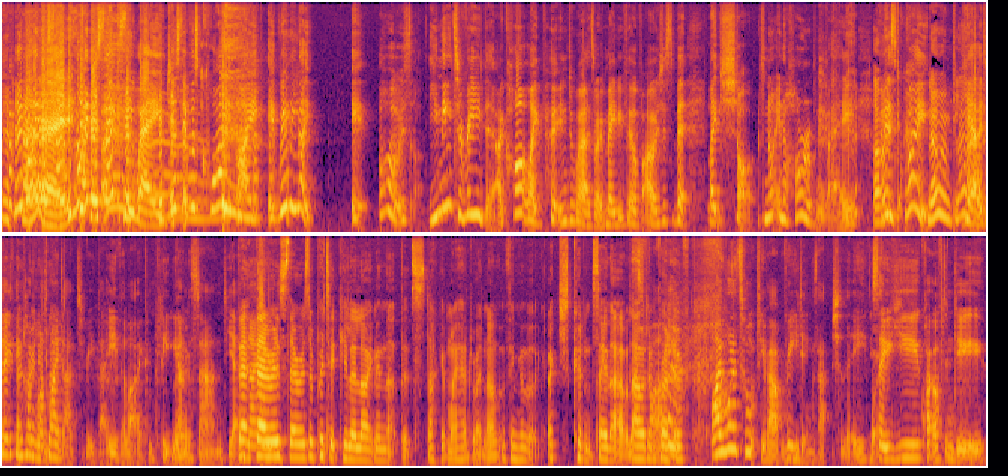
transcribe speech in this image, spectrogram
No, not, in a, not in a sexy way. Just it was quite like it really like it. Oh, it was, you need to read it. I can't like put into words what it made me feel, but I was just a bit like shocked, not in a horrible way. But it's quite. no, I'm glad. Yeah, I don't think I'd really want my dad to read that either. Like I completely No. understand. Yeah, There, no. there is there is a particular line in that that's stuck in my head right now. I'm thinking that I just couldn't say that out loud in front of. I want to talk to you about readings actually. So you quite often do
